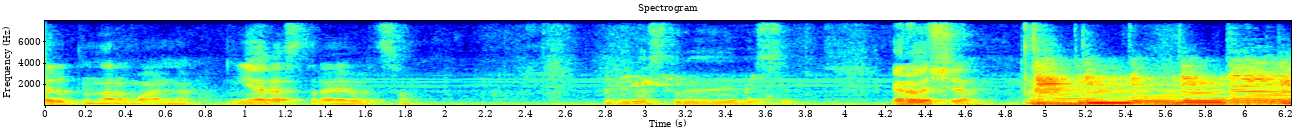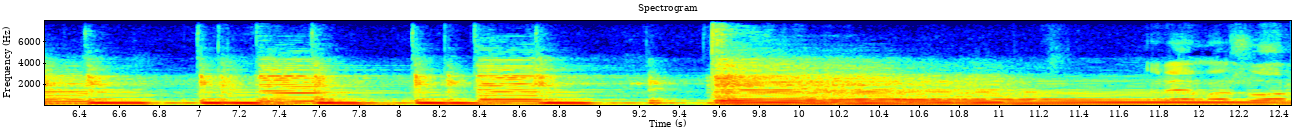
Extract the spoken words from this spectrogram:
абсолютно нормально. Не расстраиваться. Не расстраивайся. Короче. Ре мажор.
